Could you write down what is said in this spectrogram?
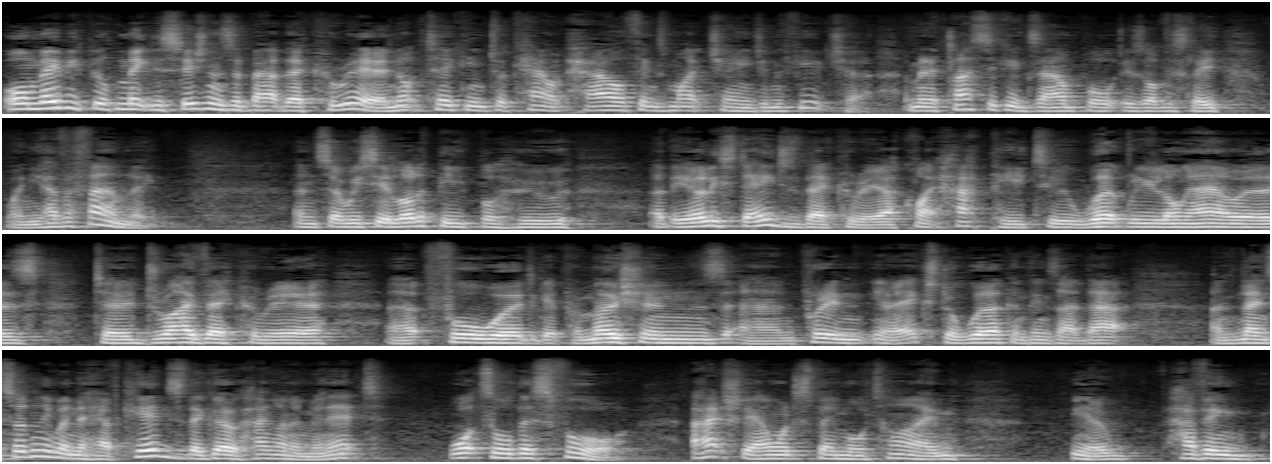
Or maybe people make decisions about their career not taking into account how things might change in the future. I mean, a classic example is obviously when you have a family. And so we see a lot of people who at the early stages of their career are quite happy to work really long hours, to drive their career uh, forward, to get promotions and put in you know, extra work and things like that. And then suddenly when they have kids, they go, hang on a minute, what's all this for? Actually, I want to spend more time you know, having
